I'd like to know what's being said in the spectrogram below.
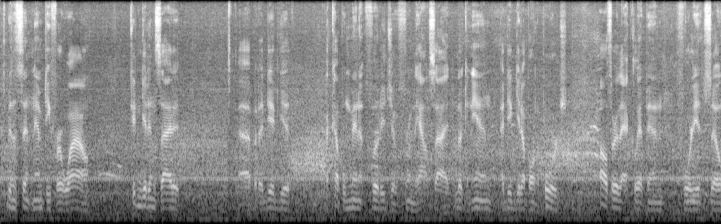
It's been sitting empty for a while. Couldn't get inside it, uh, but I did get a couple minute footage of from the outside looking in. I did get up on the porch. I'll throw that clip in for you. So.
